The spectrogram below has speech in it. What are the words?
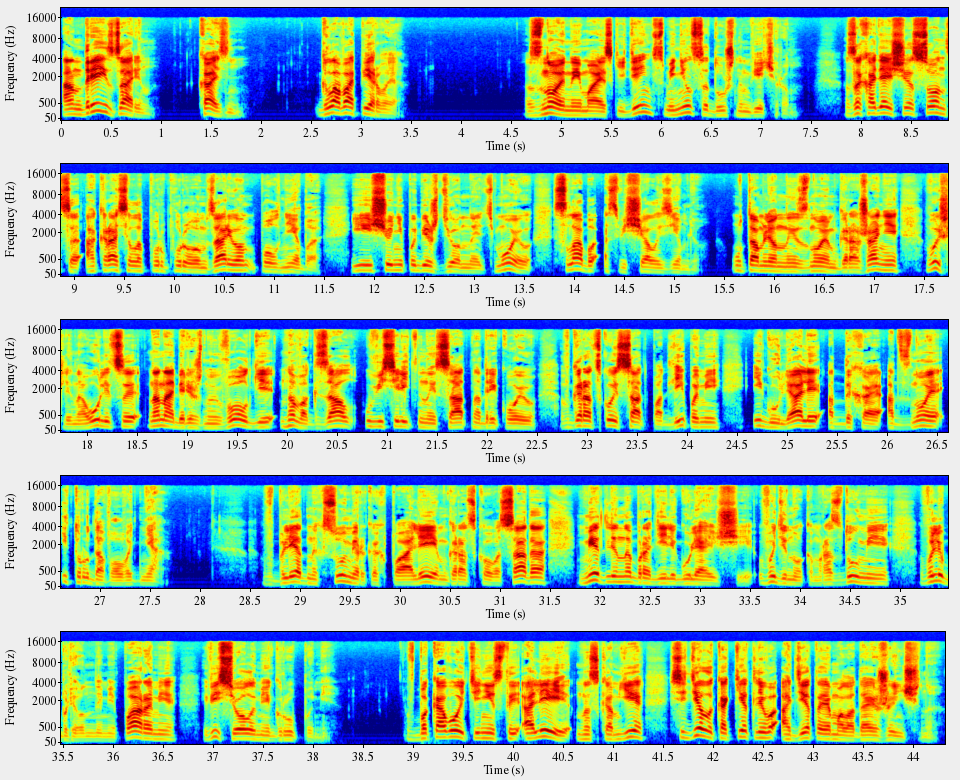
Андрей Зарин. Казнь. Глава первая. Знойный майский день сменился душным вечером. Заходящее солнце окрасило пурпуровым заревом полнеба, и еще не побежденное тьмою слабо освещало землю. Утомленные зноем горожане вышли на улицы, на набережную Волги, на вокзал, увеселительный сад над рекою, в городской сад под липами и гуляли, отдыхая от зноя и трудового дня. В бледных сумерках по аллеям городского сада медленно бродили гуляющие в одиноком раздумии, влюбленными парами, веселыми группами. В боковой тенистой аллее на скамье сидела кокетливо одетая молодая женщина.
